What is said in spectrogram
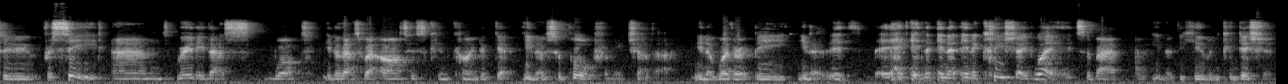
to proceed. And really, that's what you know. That's where artists can kind of get you know support from each other you know, whether it be, you know, it's in, in, a, in a cliched way, it's about, you know, the human condition.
